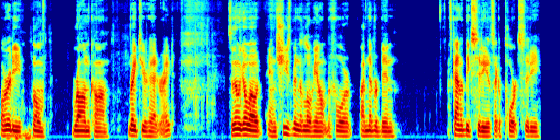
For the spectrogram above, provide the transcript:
already, boom, rom com, right to your head, right? So then we go out, and she's been to Lorient before. I've never been. It's kind of a big city. It's like a port city.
